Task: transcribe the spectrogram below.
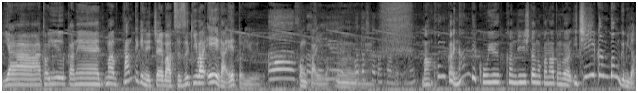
いやー、というかね、まあ端的に言っちゃえば続きは映画へという。ああ今回はそういううん渡し方したんですねまあ今回なんでこういう感じにしたのかなと思ったら、1時間番組だっ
